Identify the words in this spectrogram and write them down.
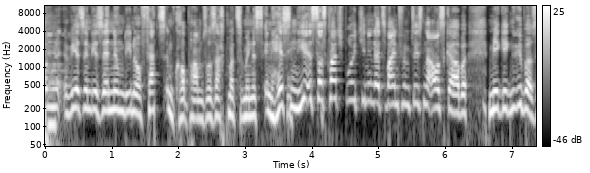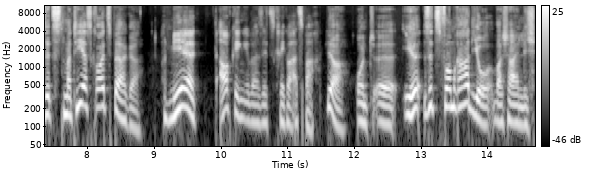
Und wir sind die Sendung, die nur Ferz im Kopf haben, so sagt man zumindest in Hessen. Hier ist das Quatschbrötchen in der 52. Ausgabe. Mir gegenüber sitzt Matthias Kreuzberger. Und mir auch gegenüber sitzt Gregor Atzbach. Ja, und äh, ihr sitzt vorm Radio wahrscheinlich.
